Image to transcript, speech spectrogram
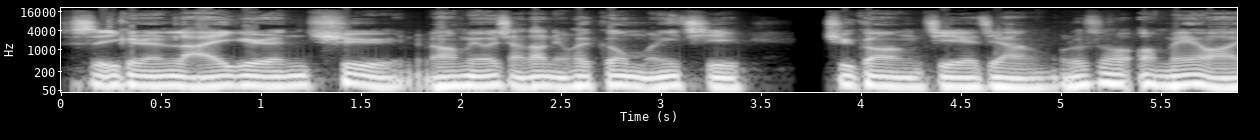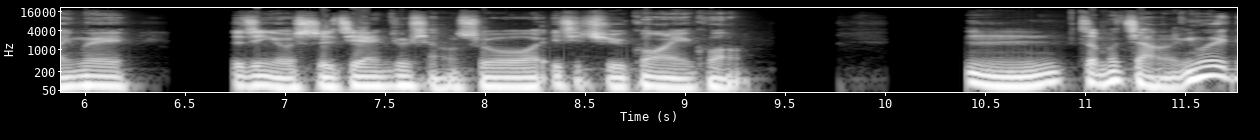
就是一个人来一个人去，然后没有想到你会跟我们一起。去逛街，这样我就说哦，没有啊，因为最近有时间，就想说一起去逛一逛。嗯，怎么讲？因为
